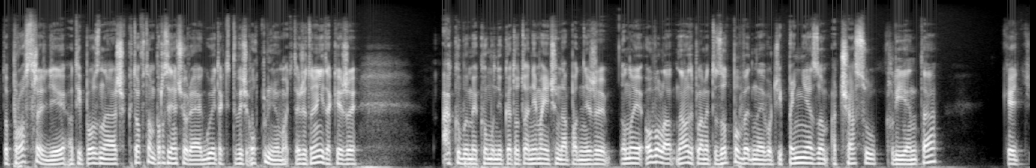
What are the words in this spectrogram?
to prostredie a ty poznáš, kto v tom proste niečo reaguje, tak ty to vieš ovplyvňovať. Takže to není také, že ako budeme komunikovať, toto nemá niečo napadne, že ono je oveľa, naozaj pláme to zodpovedné voči peniazom a času klienta, keď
